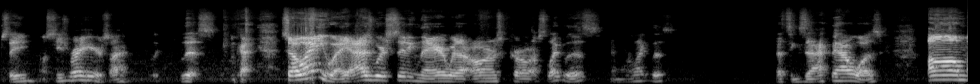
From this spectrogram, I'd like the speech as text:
See? Well, she's right here so i have this. Okay. So anyway as we're sitting there with our arms crossed like this and we're like this that's exactly how it was um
